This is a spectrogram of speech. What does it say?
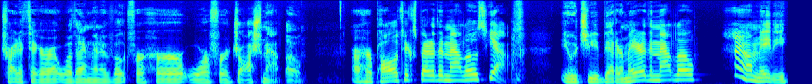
try to figure out whether I'm going to vote for her or for Josh Matlow. Are her politics better than Matlow's? Yeah. Would she be a better mayor than Matlow? I maybe.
